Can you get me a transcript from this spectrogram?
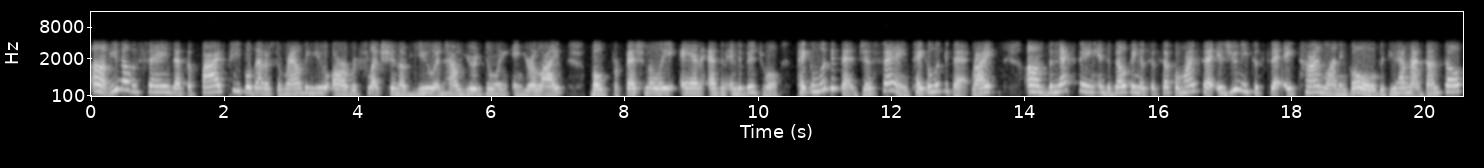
Um, you know the saying that the five people that are surrounding you are a reflection of you and how you're doing in your life, both professionally and as an individual. Take a look at that. Just saying, take a look at that, right? Um, the next thing in developing a successful mindset is you need to set a timeline and goals. If you have not done so,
